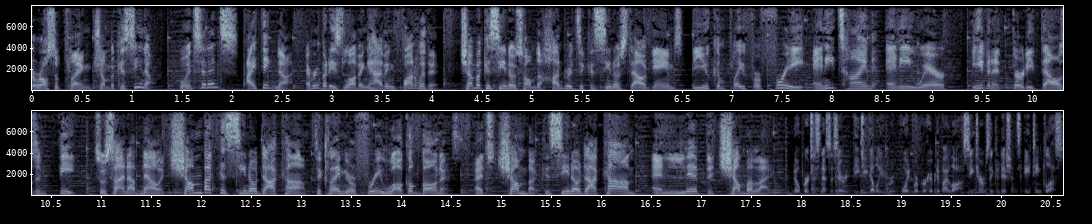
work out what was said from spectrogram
were also playing Chumba Casino. Coincidence? I think not. Everybody's loving having fun with it. Chumba Casino is home to hundreds of casino style games that you can play for free anytime, anywhere, even at 30,000 feet. So sign up now at chumbacasino.com to claim your free welcome bonus. That's chumbacasino.com and live the Chumba life. No purchase necessary. VGW. Void were prohibited by law. See terms and conditions. 18 plus.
